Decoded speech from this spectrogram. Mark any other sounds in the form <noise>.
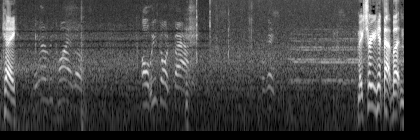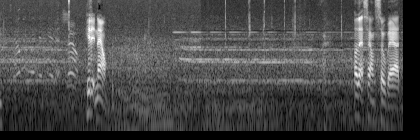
Okay. We gotta be quiet though. Oh, he's going fast. <laughs> okay. Make sure you hit that button. Hit it now. Oh, that sounds so bad.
